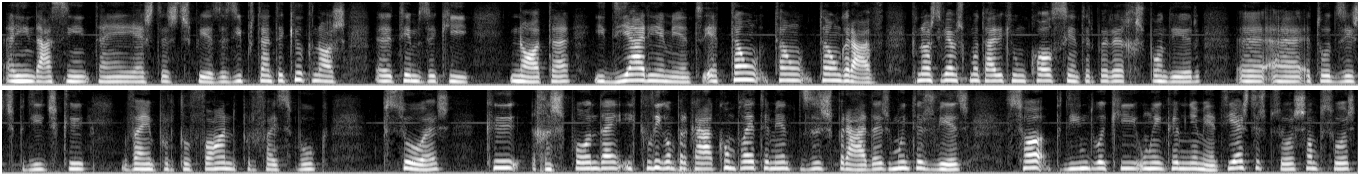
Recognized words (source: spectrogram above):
ainda assim têm estas despesas. E, portanto, aquilo que nós uh, temos aqui nota e diariamente é tão, tão, tão grave que nós tivemos que montar aqui um call center para responder uh, a, a todos estes pedidos que vêm por telefone, por Facebook, pessoas que respondem e que ligam para cá completamente desesperadas, muitas vezes só pedindo aqui um encaminhamento. E estas pessoas são pessoas,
